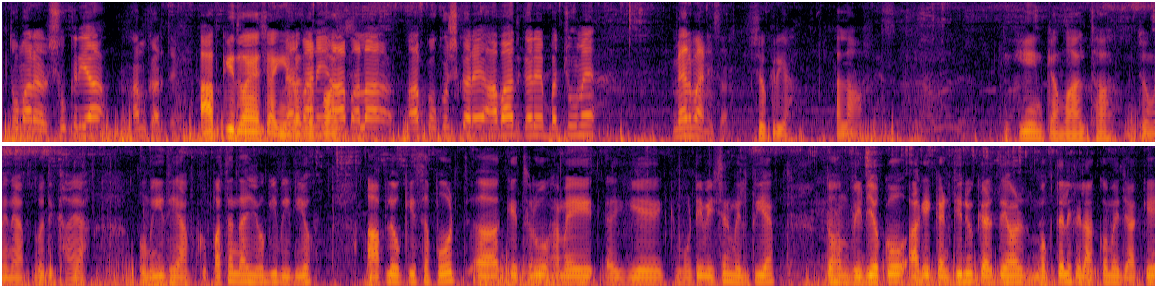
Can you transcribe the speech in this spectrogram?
तुम्हारा शुक्रिया हम करते हैं। आपकी दुआएँ चाहिए मेहरबानी आप अल्लाह आपको खुश करे आबाद करे बच्चों में। मेहरबानी सर। शुक्रिया। अल्लाह हाफिज़। ये इनका माल था जो मैंने आपको दिखाया। उम्मीद है आपको पसंद आई होगी वीडियो। आप लोग की सपोर्ट के थ्रू हमें ये मोटिवेशन मिलती है। तो हम वीडियो को आगे कंटिन्यू करते हैं और मुख्तलिफ़ इलाकों में जाके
